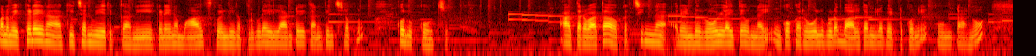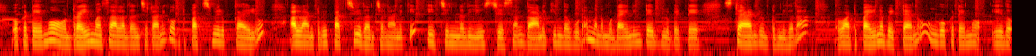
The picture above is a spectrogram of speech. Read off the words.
మనం ఎక్కడైనా కిచెన్ వేర్కి కానీ ఎక్కడైనా మాల్స్కి వెళ్ళినప్పుడు కూడా ఇలాంటివి కనిపించినప్పుడు కొనుక్కోవచ్చు. ఆ తర్వాత ఒక చిన్న రెండు రోళ్ళు అయితే ఉన్నాయి. ఇంకొక రోల్ కూడా బాల్కనీలో పెట్టుకొని ఉంటాను. ఒకటేమో డ్రై మసాలా దంచడానికి ఒకటి పచ్చిమిరపకాయలు అలాంటివి పచ్చివి దంచడానికి ఈ చిన్నది యూస్ చేశాను. దాని కింద కూడా మనము డైనింగ్ టేబుల్ పెట్టే స్టాండ్ ఉంటుంది కదా వాటి పైన పెట్టాను. ఇంకొకటేమో ఏదో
